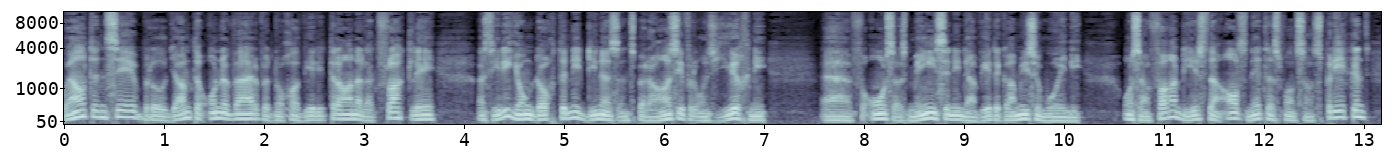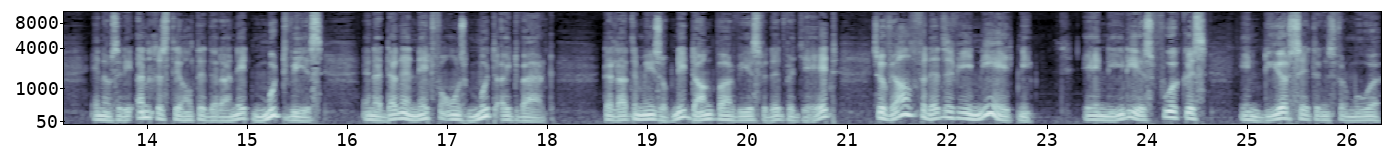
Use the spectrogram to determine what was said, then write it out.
Welton sê briljante onderwerp wat nogal weer die trane laat vlak lê as hierdie jong dogter nie dien as inspirasie vir ons jeug nie uh vir ons as mense nie dan weet ek hom nie so mooi nie. Ons aanvaar dieste als net as ons aansprekend en ons het die ingesteldheid dat daar net moet wees en dat dinge net vir ons moet uitwerk. Dat laat mense op nie dankbaar wees vir dit wat jy het sowel vir dit wat jy nie het nie. En hierdie is fokus en deursettingsvermoë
